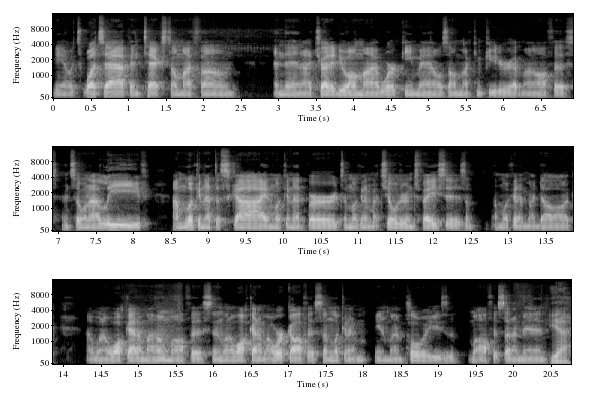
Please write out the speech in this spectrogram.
you know it's WhatsApp and text on my phone, and then I try to do all my work emails on my computer at my office. And so when I leave, I'm looking at the sky, I'm looking at birds, I'm looking at my children's faces, I'm I'm looking at my dog. Uh, when I walk out of my home office, and when I walk out of my work office, I'm looking at you know my employees, the office that I'm in Yeah,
